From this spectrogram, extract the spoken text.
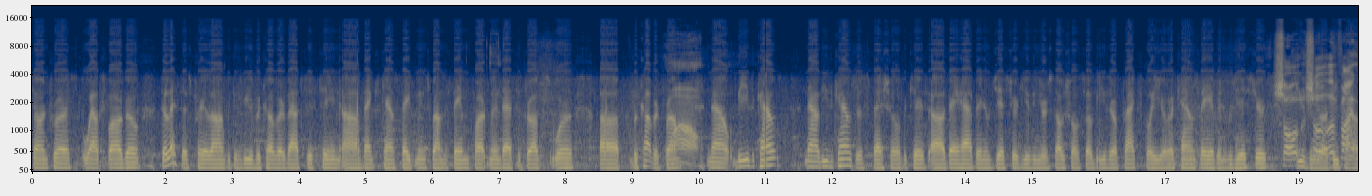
SunTrust, Wells Fargo. The list is pretty long because we recovered about 15 uh, bank account statements from the same apartment that the drugs were uh, recovered from. Wow. Now these accounts, now these accounts are special because uh, they have been registered using your social. So these are practically your accounts. They have been registered So, so if I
